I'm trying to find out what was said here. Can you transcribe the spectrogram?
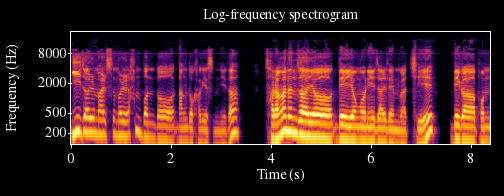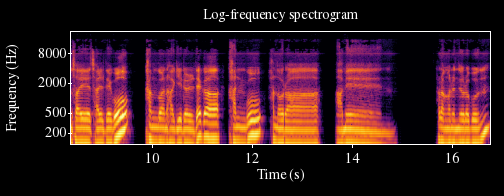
2절 말씀을 한 번 더 낭독하겠습니다. 사랑하는 자여 내 영혼이 잘됨 같이 네가 범사에 잘되고 강건하기를 내가 간구하노라. 아멘. 사랑하는 여러분,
